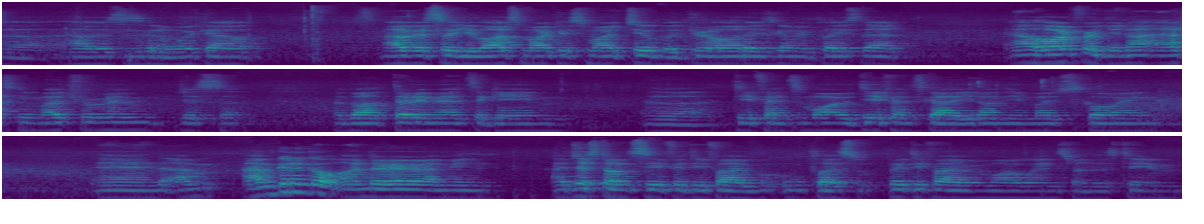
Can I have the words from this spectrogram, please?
uh, how this is going to work out. Obviously, you lost Marcus Smart too, but Jrue Holiday is going to replace that. Al Horford, you're not asking much from him, just about 30 minutes a game. Uh, defense, more defense guy. You don't need much scoring. And I'm I'm gonna go under her. I mean, I just don't see 55 plus 55 or more wins from this team.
